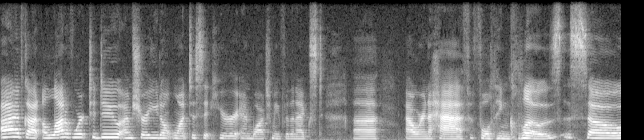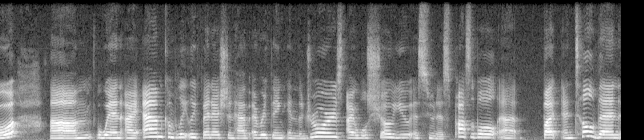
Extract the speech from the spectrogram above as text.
I've got a lot of work to do. I'm sure you don't want to sit here and watch me for the next uh, hour and a half folding clothes. So um, when I am completely finished and have everything in the drawers, I will show you as soon as possible. Uh, but until then,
